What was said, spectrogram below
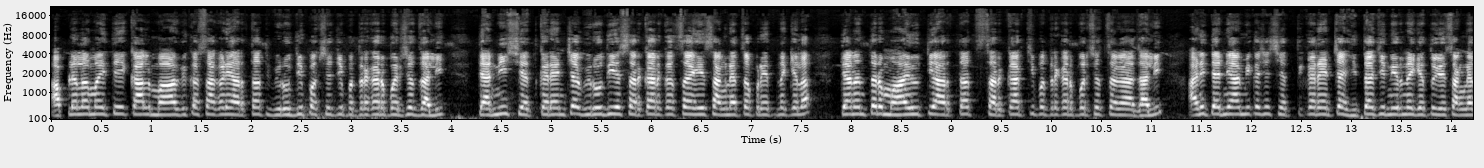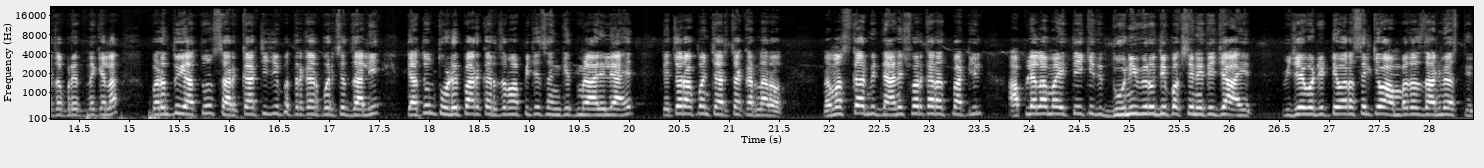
आपल्याला माहिती आहे काल महाविकास आघाडी अर्थात विरोधी पक्षाची पत्रकार परिषद झाली. त्यांनी शेतकऱ्यांच्या विरोधी हे सरकार कसं आहे हे सांगण्याचा प्रयत्न केला. त्यानंतर महायुती अर्थात सरकारची पत्रकार परिषद झाली आणि त्यांनी आम्ही कशा शेतकऱ्यांच्या हिताचे निर्णय घेतो हे सांगण्याचा प्रयत्न केला. परंतु यातून सरकारची जी पत्रकार परिषद झाली त्यातून थोडेफार कर्जमाफीचे संकेत मिळालेले आहेत. त्याच्यावर आपण चर्चा करणार आहोत. नमस्कार मी ज्ञानेश्वर करात पाटील. आपल्याला माहिती आहे की दोन्ही विरोधी पक्ष नेते जे आहेत विजय वडेट्टीवार असेल किंवा अंबादास दानवे असतील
